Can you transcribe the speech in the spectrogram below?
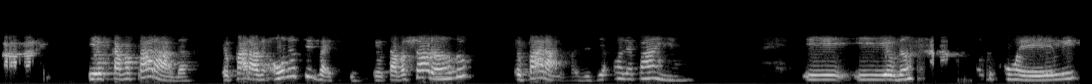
pai e eu ficava parada. Eu parava, onde eu tivesse, eu estava chorando, eu parava, dizia, olha, pai. E, e eu dançava junto com ele,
